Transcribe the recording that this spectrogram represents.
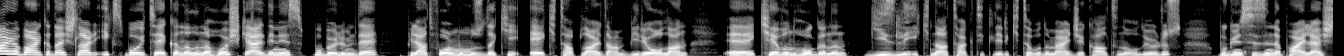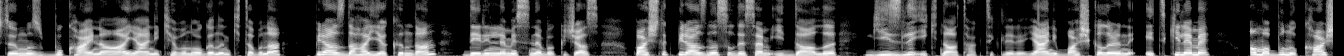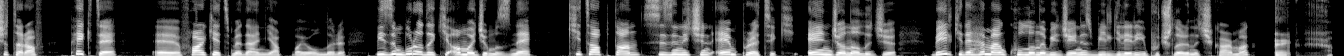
Merhaba arkadaşlar, X Boyute kanalına hoş geldiniz. Bu bölümde platformumuzdaki e-kitaplardan biri olan e, Kevin Hogan'ın Gizli İkna Taktikleri kitabını mercek altına alıyoruz. Bugün sizinle paylaştığımız bu kaynağa yani Kevin Hogan'ın kitabına biraz daha yakından derinlemesine bakacağız. Başlık biraz nasıl desem iddialı, gizli ikna taktikleri yani başkalarını etkileme ama bunu karşı taraf pek de e, fark etmeden yapma yolları. Bizim buradaki amacımız ne? Kitaptan sizin için en pratik, en can alıcı, belki de hemen kullanabileceğiniz bilgileri ipuçlarını çıkarmak.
